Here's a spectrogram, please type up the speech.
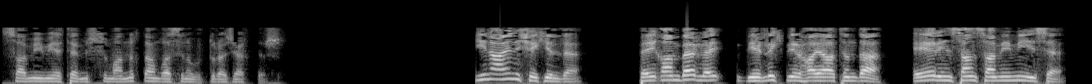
samimiyete Müslümanlık damgasını vurduracaktır. Yine aynı şekilde, peygamberle birlik bir hayatında eğer insan samimi ise,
